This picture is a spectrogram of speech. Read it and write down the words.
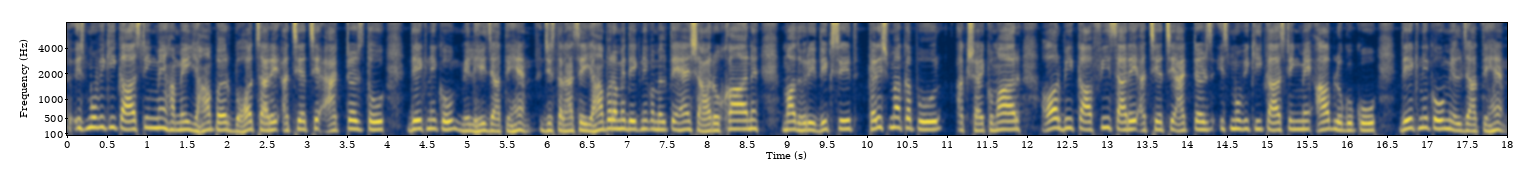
तो इस मूवी की कास्टिंग में हमें यहाँ पर बहुत सारे अच्छे अच्छे एक्टर्स तो देखने को मिल ही जाते हैं। जिस तरह से यहाँ पर हमें देखने को मिलते हैं शाहरुख खान, माधुरी दीक्षित, करिश्मा कपूर अक्षय कुमार और भी काफ़ी सारे अच्छे अच्छे एक्टर्स इस मूवी की कास्टिंग में आप लोगों को देखने को मिल जाते हैं,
